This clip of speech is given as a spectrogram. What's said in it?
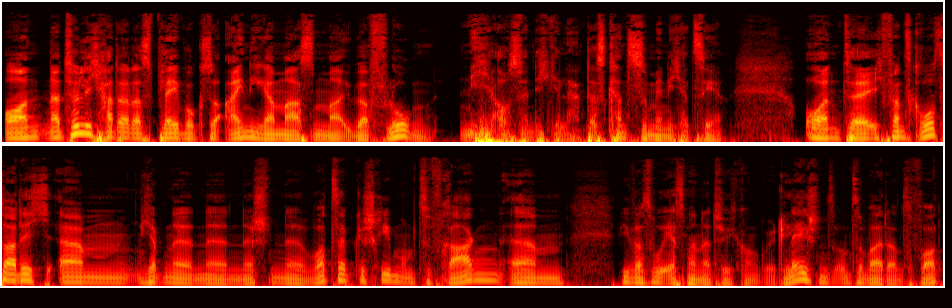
Und natürlich hat er das Playbook so einigermaßen mal überflogen. Nicht auswendig gelernt, das kannst du mir nicht erzählen. Und äh, ich fand's großartig. Ähm, ich habe eine, eine, eine, eine WhatsApp geschrieben, um zu fragen, ähm, wie was wo. Erstmal natürlich Congratulations und so weiter und so fort.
